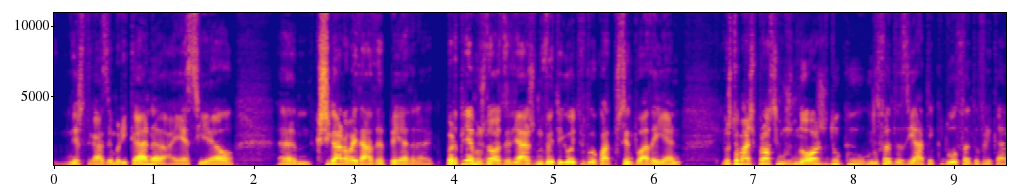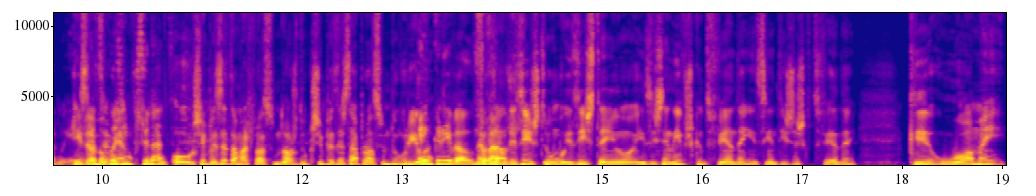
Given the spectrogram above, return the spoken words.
neste caso americana, a ASL, um, que chegaram à idade da pedra, partilhamos nós, aliás, 98,4% do ADN, eles estão mais próximos de nós do que o elefante asiático do elefante africano. É, é uma coisa impressionante. Ou o chimpanzé está mais próximo de nós do que o chimpanzé está próximo do gorila. É incrível. Na Falamos... verdade, existe, existem, existem livros que defendem, cientistas que defendem, que o homem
